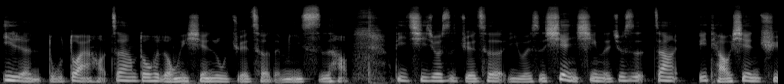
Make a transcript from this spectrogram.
一人独断，哈，这样都会容易陷入决策的迷失，哈。第七就是决策以为是线性的，就是这样。一条线去，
